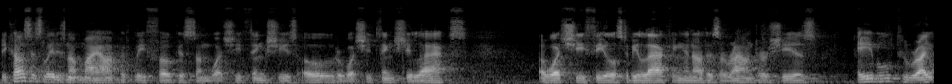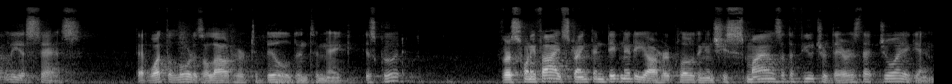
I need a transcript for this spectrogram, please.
Because this lady is not myopically focused on what she thinks she's owed or what she thinks she lacks or what she feels to be lacking in others around her, she is able to rightly assess that what the Lord has allowed her to build and to make is good. Verse 25, strength and dignity are her clothing, and she smiles at the future. There is that joy again.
